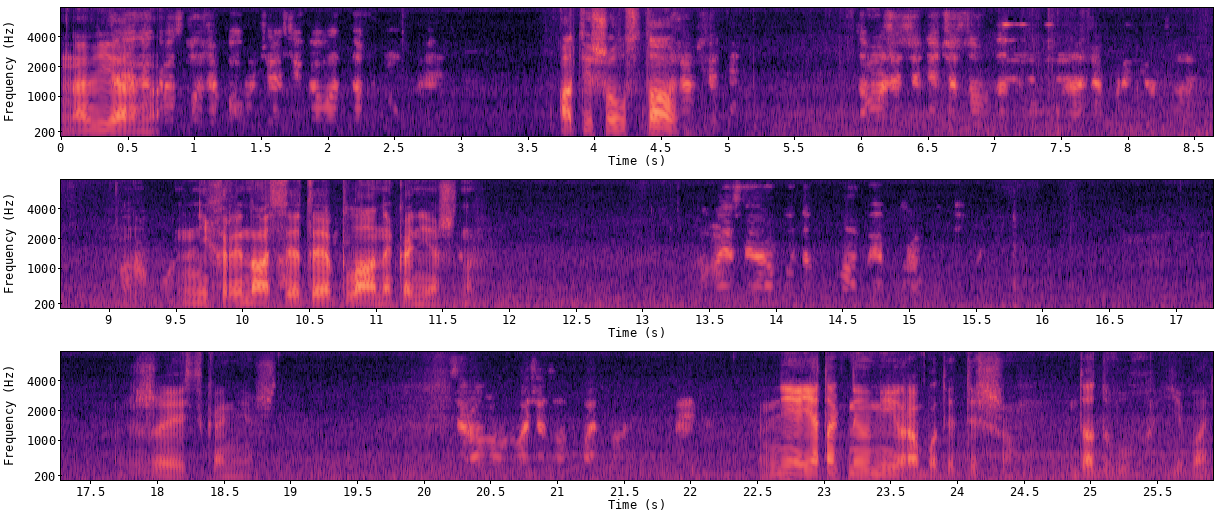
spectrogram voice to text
Я Наверно. как раз тоже пару часиков отдохну, блядь. А ты что, устал? Может, сегодня... Да может сегодня часов до двух даже придется поработать. Ни хрена себе это планы, конечно. Но если работа была бы, я поработал бы. Жесть, конечно. Все равно два часа спать надо. Не, я так не умею работать, ты что? До двух, ебать.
